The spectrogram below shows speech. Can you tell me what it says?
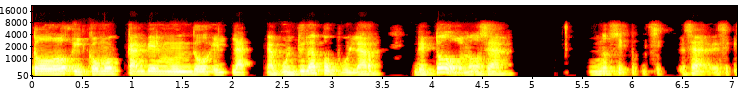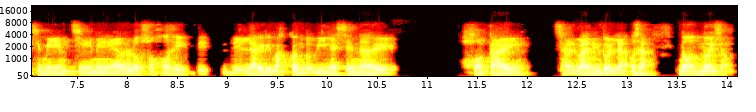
todo y cómo cambia el mundo, el, la, la, cultura popular de todo, ¿no? O sea, no sé, o sea, se me, se me llenaron los ojos de, de, de, lágrimas cuando vi la escena de Hawkeye salvándola. O sea, no, no eso.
